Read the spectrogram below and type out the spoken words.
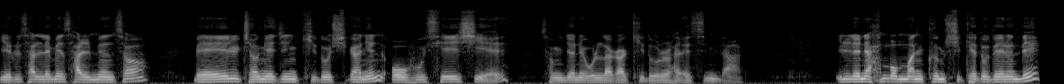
예루살렘에 살면서 매일 정해진 기도 시간인 오후 3시에 성전에 올라가 기도를 하였습니다. 1년에 한 번만 금식해도 되는데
